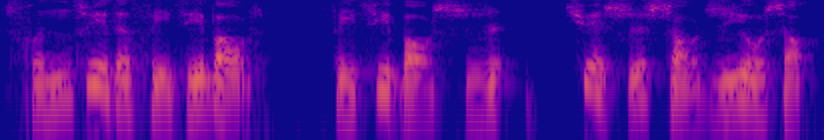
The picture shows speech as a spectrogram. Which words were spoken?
纯粹的翡翠宝翡翠宝石确实少之又少。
